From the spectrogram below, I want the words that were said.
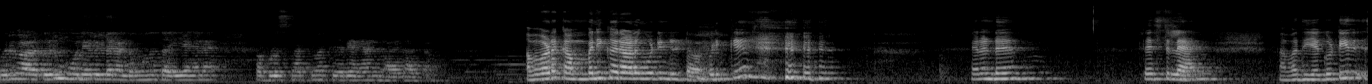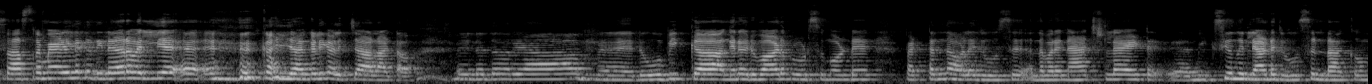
ഒരു ഭാഗത്ത് ഒരു മൂലയിലുള്ള രണ്ട് മൂന്ന് തൈ അങ്ങനെ മരത്തുമ്മ കയറി അങ്ങനെ ഉണ്ടായതാട്ടോ അപ്പോൾ അവിടെ കമ്പനിക്ക് ഒരാളും കൂടി ഉണ്ട് കേട്ടോ പിടിക്ക് എങ്ങനെയുണ്ട്? ടേസ്റ്റ് അല്ലേ അപ്പൊ ദിയക്കുട്ടി ശാസ്ത്രമേളയിലൊക്കെ ഇതിലേറെ വലിയ കയ്യാങ്കളി കളിച്ച ആളാട്ടോ പിന്നെ എന്താ പറയാ ലൂബിക്ക അങ്ങനെ ഒരുപാട് ഫ്രൂട്ട്സും കൊണ്ട് പെട്ടെന്ന് അവളെ ജ്യൂസ് എന്താ പറയാ നാച്ചുറലായിട്ട് മിക്സി ഒന്നും ഇല്ലാണ്ട് ജ്യൂസ് ഉണ്ടാക്കും.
